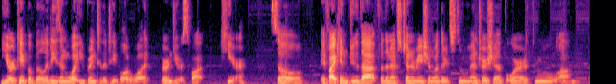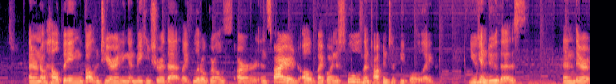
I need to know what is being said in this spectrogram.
your capabilities and what you bring to the table are what earned you a spot here. So if I can do that for the next generation, whether it's through mentorship or through, um, I don't know, helping, volunteering, and making sure that like little girls are inspired oh, by going to schools and talking to people, like you can do this. And there are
